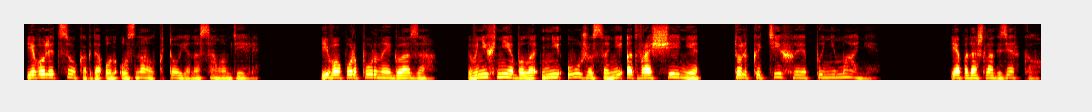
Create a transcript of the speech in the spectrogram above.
Его лицо, когда он узнал, кто я на самом деле. Его пурпурные глаза. В них не было ни ужаса, ни отвращения, только тихое понимание. Я подошла к зеркалу.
